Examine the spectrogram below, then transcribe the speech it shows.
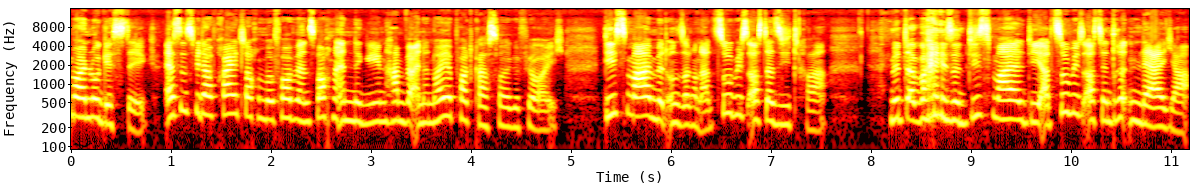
Moin Logistik. Es ist wieder Freitag und bevor wir ins Wochenende gehen, haben wir eine neue Podcast-Folge für euch. Diesmal mit unseren Azubis aus der Sitra. Mit dabei sind diesmal die Azubis aus dem dritten Lehrjahr.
